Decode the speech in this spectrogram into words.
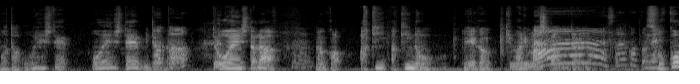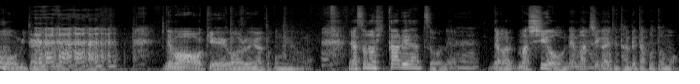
また応援して応援してみたいな。で応援したらうん。なんか秋秋の映画決まりましたみたいな、そういうことね。そこもみたいな。でもああ秋映画あるんやとか思いながらいやその光るやつをね、うん。だからまあ塩をね間違えて食べたことも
